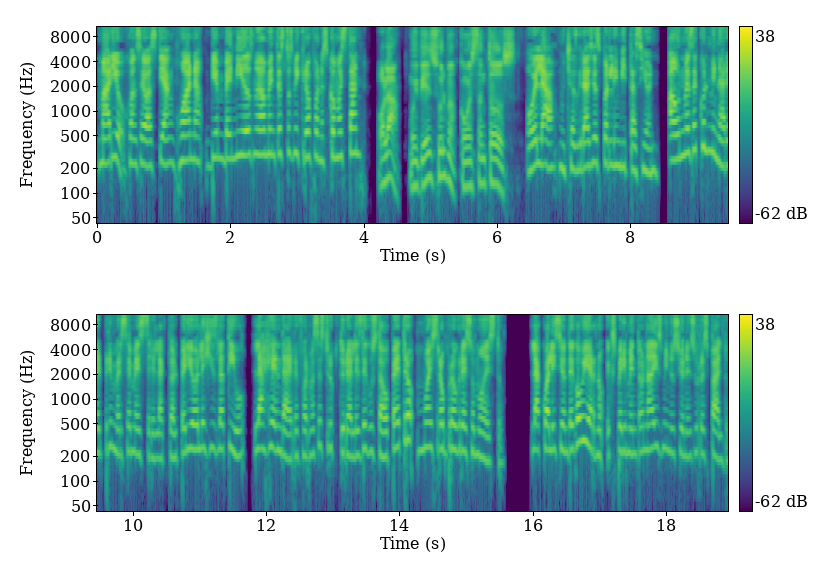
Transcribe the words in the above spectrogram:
Mario, Juan Sebastián, Juana, bienvenidos nuevamente a estos micrófonos. ¿Cómo están? Hola. Muy bien, Zulma. ¿Cómo están todos? Hola, muchas gracias por la invitación. A un mes de culminar el primer semestre del actual periodo legislativo, la agenda de reformas estructurales de Gustavo Petro muestra un progreso modesto. La coalición de gobierno experimenta una disminución en su respaldo,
